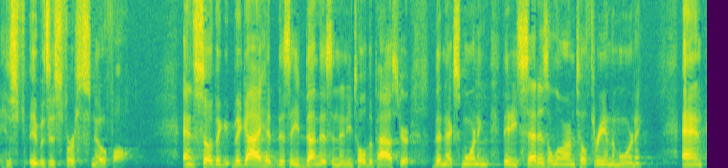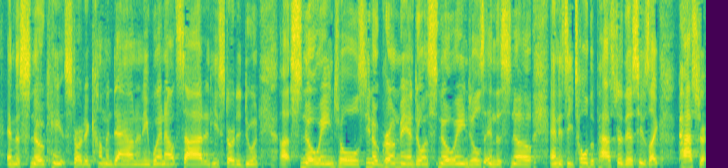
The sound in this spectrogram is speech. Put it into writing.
his, it was his first snowfall. And so the, the guy had this, he'd done this, and then he told the pastor the next morning that he set his alarm till three in the morning and, and the snow came, started coming down and he went outside and he started doing uh, snow angels you know grown man doing snow angels in the snow. And as he told the pastor this he was like pastor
